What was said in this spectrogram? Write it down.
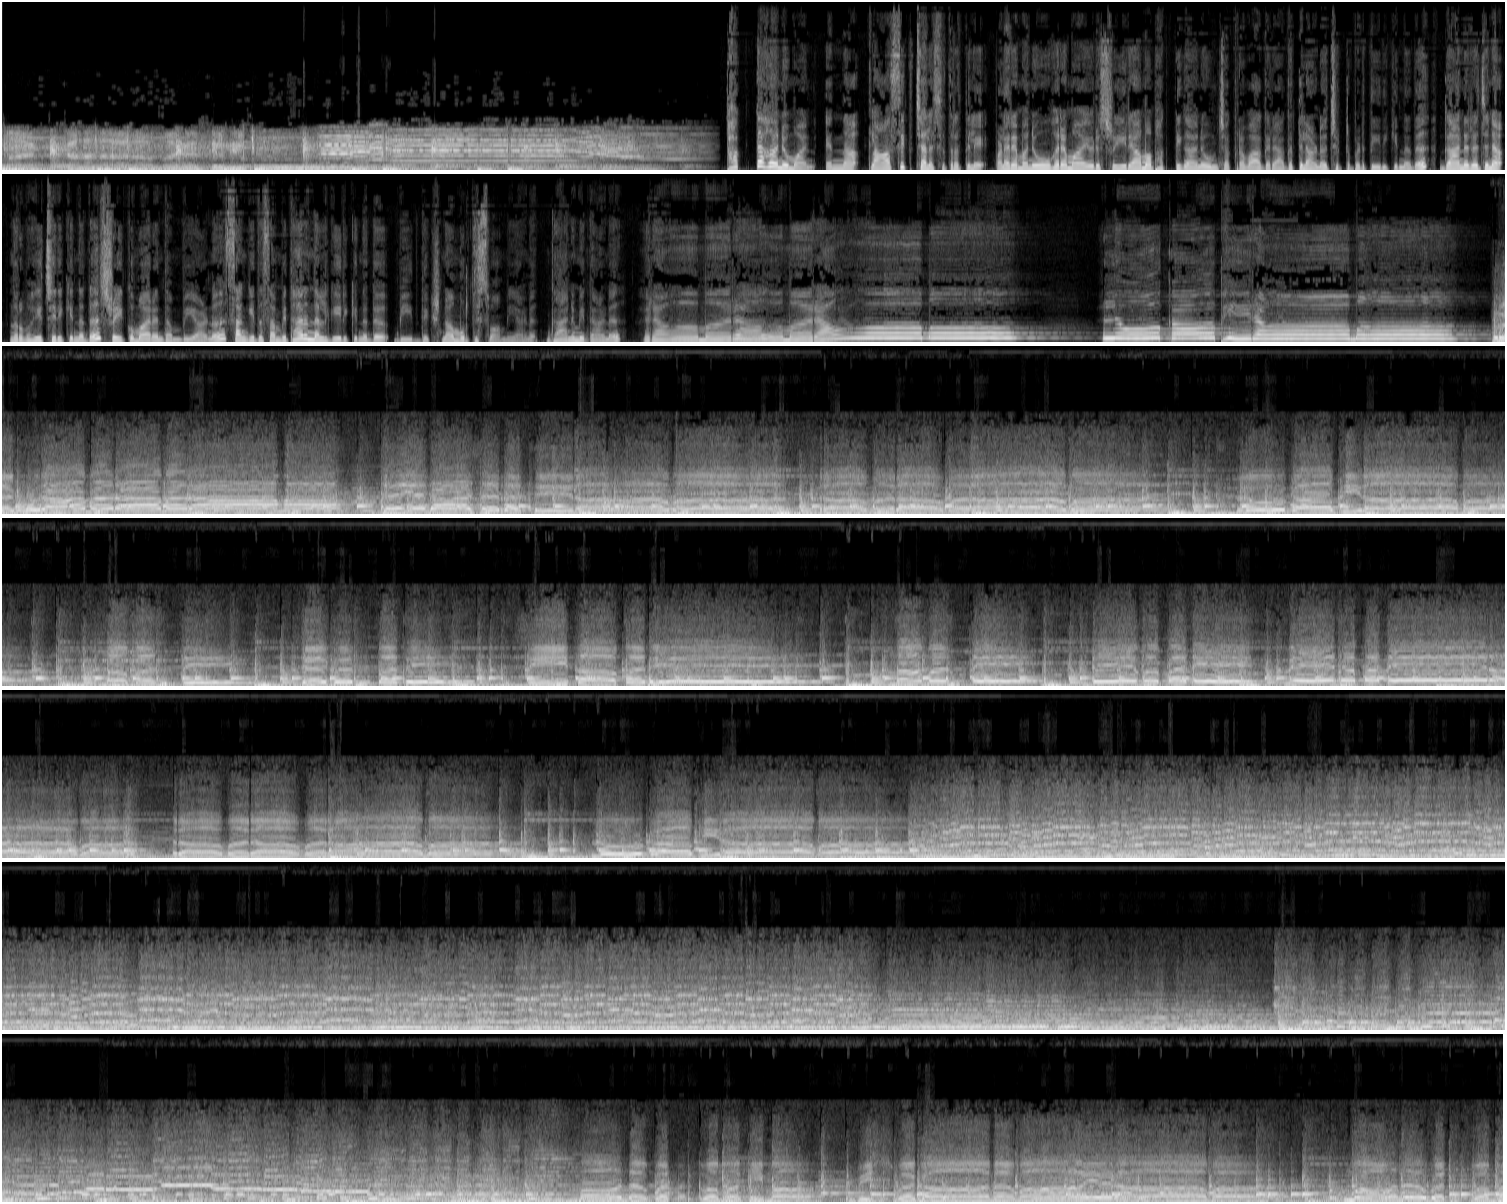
മക്ക മനസ്സിൽ നിൽക്കൂ. ഭക്തഹനുമാൻ എന്ന ക്ലാസിക് ചലച്ചിത്രത്തിലെ വളരെ മനോഹരമായ ഒരു ശ്രീരാമ ഭക്തിഗാനവും ചക്രവാക രാഗത്തിലാണ് ചിട്ടപ്പെടുത്തിയിരിക്കുന്നത്. ഗാനരചന നിർവഹിച്ചിരിക്കുന്നത് ശ്രീകുമാരൻ തമ്പിയാണ്. സംഗീത സംവിധാനം നൽകിയിരിക്കുന്നത് വി ദക്ഷിണാമൂർത്തി സ്വാമിയാണ്. ഗാനം ഇതാണ്. രാമ രാമ രാമ ലോകാഭിരാമ. रघुराम राम राम जय जयदास राम राम राम राम लोगाभिराम नमस्ते जगत्पते सीतापदे। राम राम।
